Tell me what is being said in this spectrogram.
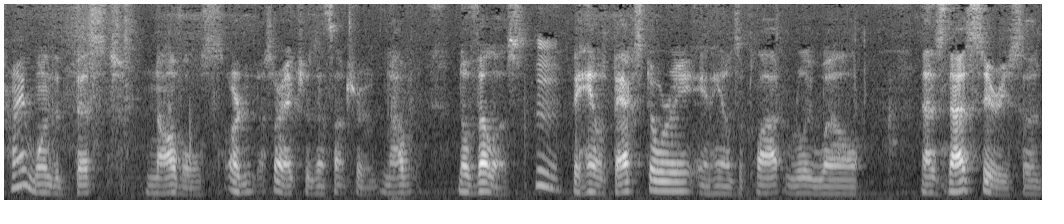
Probably one of the best novels, or sorry, actually, that's not true. Nov- novellas. Hmm. They handles backstory and handles the plot really well. Now it's not a series, so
